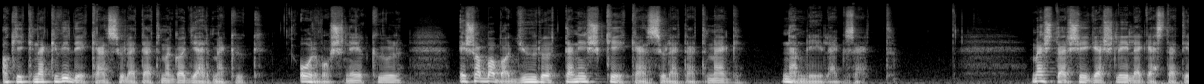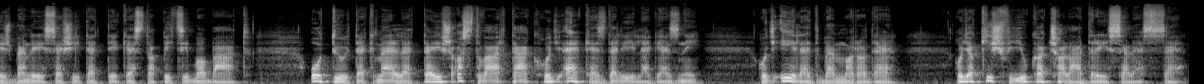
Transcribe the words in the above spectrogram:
akiknek vidéken született meg a gyermekük, orvos nélkül, és a baba gyűrötten és kéken született meg, nem lélegzett. Mesterséges lélegeztetésben részesítették ezt a pici babát, ott ültek mellette, és azt várták, hogy elkezd lélegezni, hogy életben marad-e, hogy a kisfiúk a család része lesz-e.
